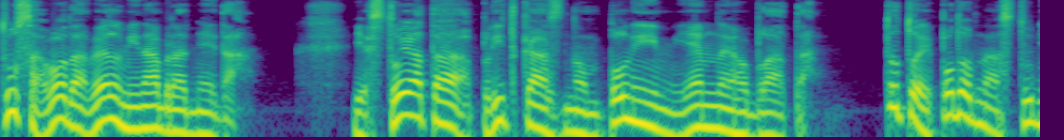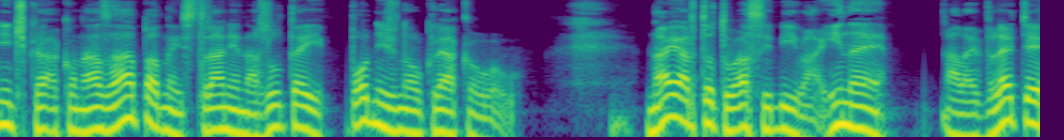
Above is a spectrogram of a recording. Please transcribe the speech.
Tu sa voda veľmi nabrať nedá. Je stojatá a plitká s dnom plným jemného blata. Toto je podobná studnička ako na západnej strane na žltej pod Nižnou Kľakovou. Na jar to tu asi býva iné, ale v lete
